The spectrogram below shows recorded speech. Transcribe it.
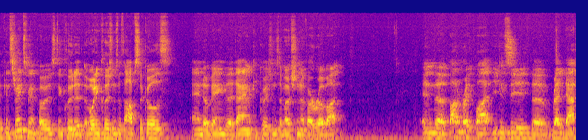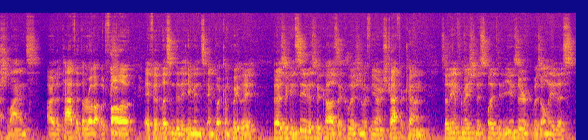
The constraints we imposed included avoiding collisions with obstacles and obeying the dynamic equations of motion of our robot. In the bottom right plot, you can see the red dashed lines are the path that the robot would follow if it listened to the human's input completely. But as we can see, this would cause a collision with the orange traffic cone. So the information displayed to the user was only this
